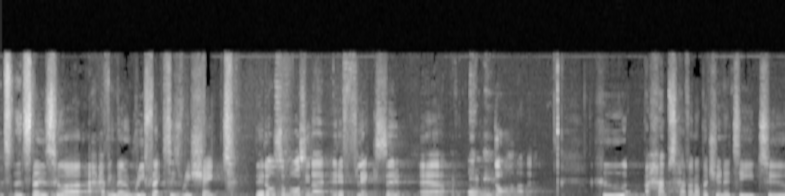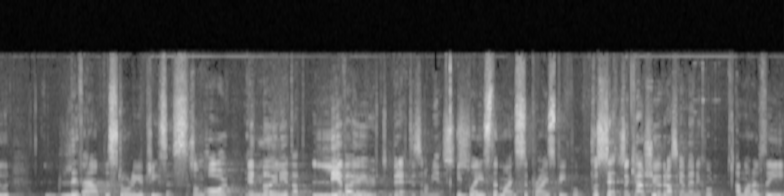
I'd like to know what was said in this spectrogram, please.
It's, it's those who are having their reflexes reshaped, Det är de som har sina reflexer eh, omdanade. who perhaps have an opportunity to live out the story of Jesus Som har en möjlighet att leva ut berättelsen om in Jesus. ways that might surprise people. På sätt som kanske överraskar människor. And one of the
